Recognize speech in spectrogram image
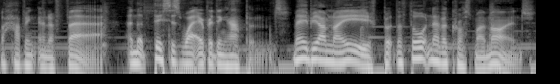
were having an affair, and that this is why everything happened. Maybe I'm naive, but the thought never crossed my mind.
